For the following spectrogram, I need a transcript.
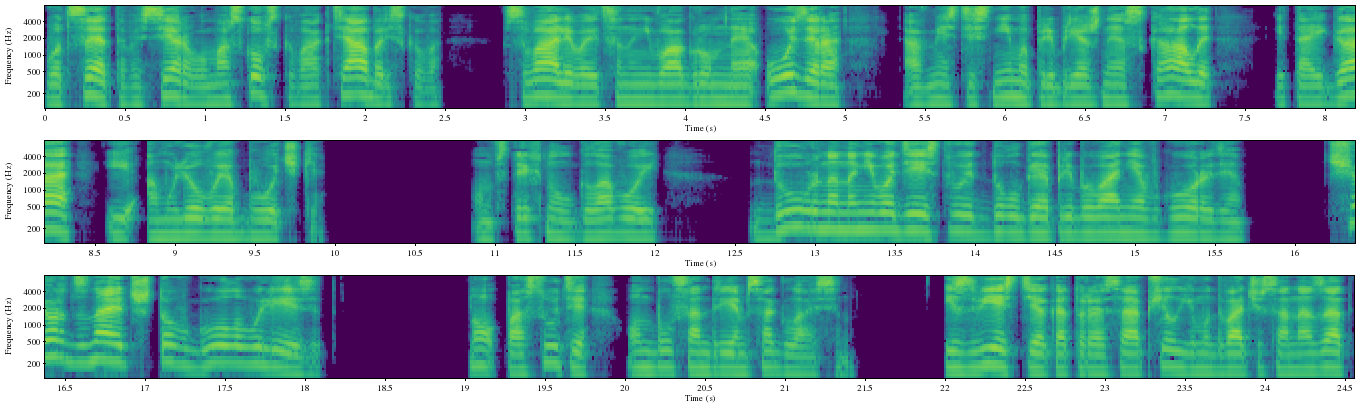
Вот с этого серого московского октябрьского сваливается на него огромное озеро, а вместе с ним и прибрежные скалы, и тайга, и амулевые бочки. Он встряхнул головой. Дурно на него действует долгое пребывание в городе. Черт знает, что в голову лезет но, по сути, он был с Андреем согласен. Известие, которое сообщил ему два часа назад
